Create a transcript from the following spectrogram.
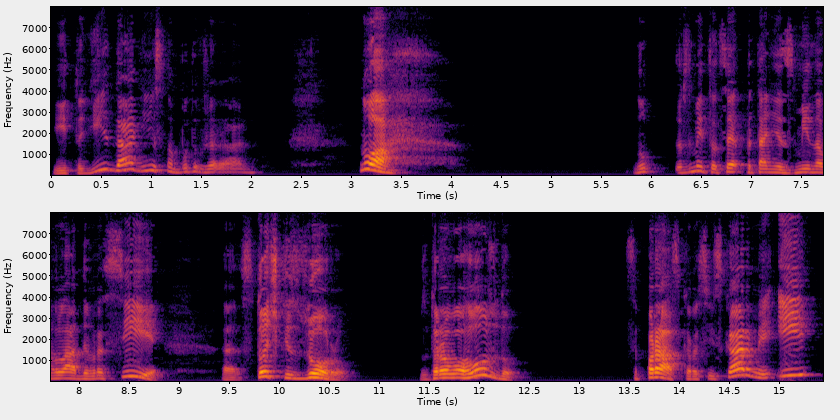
І тоді, так, да, дійсно, буде вже реально. Ну а, ну, розумієте, це питання зміни влади в Росії е, з точки зору здорового глузду, це поразка російської армії і,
